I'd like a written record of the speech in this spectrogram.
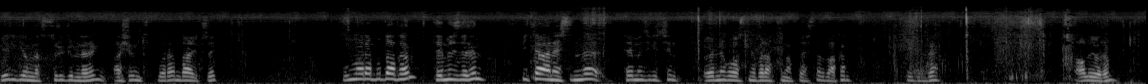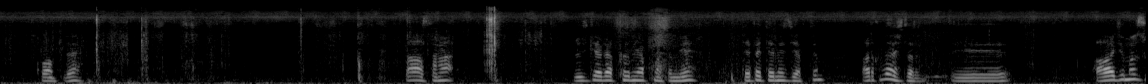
Bir yıllık sürgünlerin aşının tutma oranı daha yüksek. Bunlara budadım, temizledim. Bir tanesini de temizlik için örnek olsun diye bıraktım arkadaşlar. Bakın. Şu şekilde alıyorum. Komple. Daha sonra rüzgarda kırım yapmasın diye tepe temiz yaptım. Arkadaşlar eee, ağacımız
